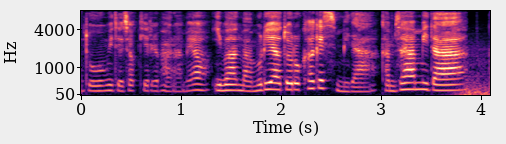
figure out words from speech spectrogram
많은 도움이 되셨기를 바라며 이만 마무리하도록 하겠습니다. 감사합니다.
